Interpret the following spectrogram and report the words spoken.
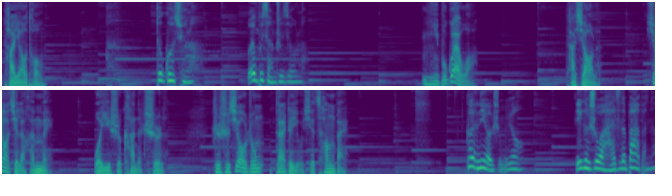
他摇头。都过去了，我也不想追究了。你不怪我。他笑了，笑起来很美，我一时看得痴了，只是笑中带着有些苍白。怪你有什么用？你可是我孩子的爸爸呢。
